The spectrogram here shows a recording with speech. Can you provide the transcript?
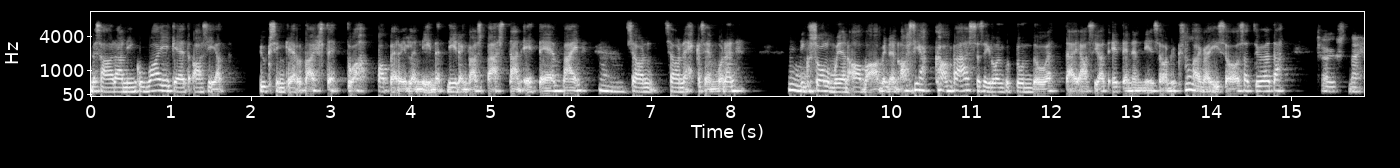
me saadaan niin kuin vaikeat asiat yksinkertaistettua paperille niin, että niiden kanssa päästään eteenpäin. Mm. Se, on, se on ehkä semmoinen mm. niin kuin solmujen avaaminen asiakkaan päässä silloin, kun tuntuu, että ei asiat etene, niin se on yksi mm. aika iso osa työtä. Se on just näin.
